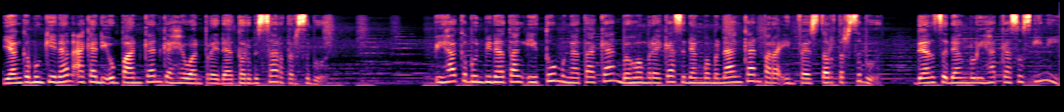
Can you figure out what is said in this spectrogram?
yang kemungkinan akan diumpankan ke hewan predator besar tersebut. Pihak kebun binatang itu mengatakan bahwa mereka sedang memenangkan para investor tersebut dan sedang melihat kasus ini.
